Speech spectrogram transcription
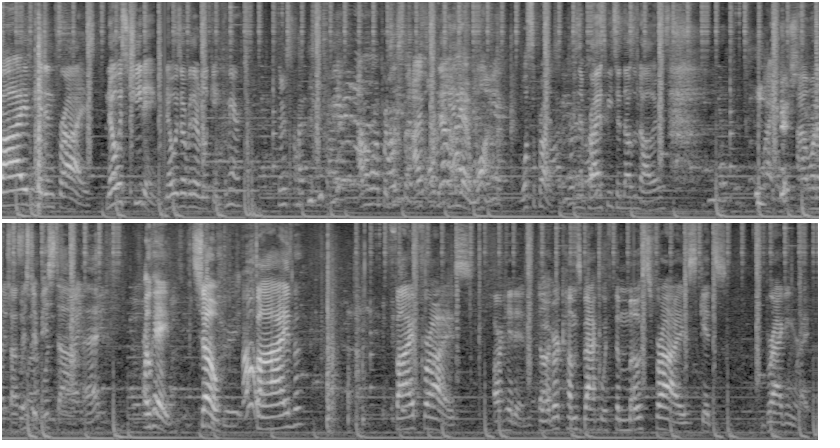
five hidden fries. Noah's cheating. Noah's over there looking. Come here. there's five. I don't want to participate. I have all the candy I want. What's the prize? Can the prize be ten thousand dollars? I want to test Mr. it. Beasta, eh? Okay. So five, five fries are hidden. Whoever comes back with the most fries gets bragging rights.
